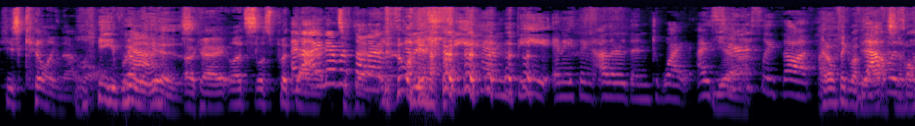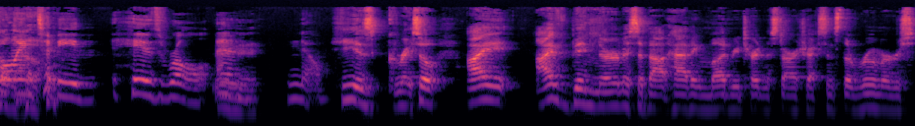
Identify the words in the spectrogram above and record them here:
he's killing that role. He really Yeah. is. Okay, let's let's put And that. And I never to thought I bed. was going to Like- see him be anything other than Dwight. I Yeah. seriously thought I don't think about that was all, going though. to be his role, and Mhm. no. He is great. So I I've been nervous about having Mudd return to Star Trek since the rumors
